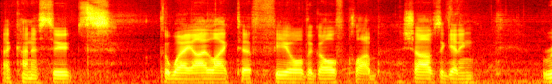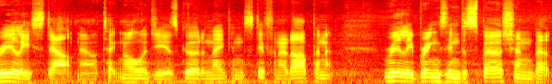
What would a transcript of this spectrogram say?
that kind of suits the way I like to feel the golf club. Shafts are getting really stout now. Technology is good and they can stiffen it up and it really brings in dispersion, but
